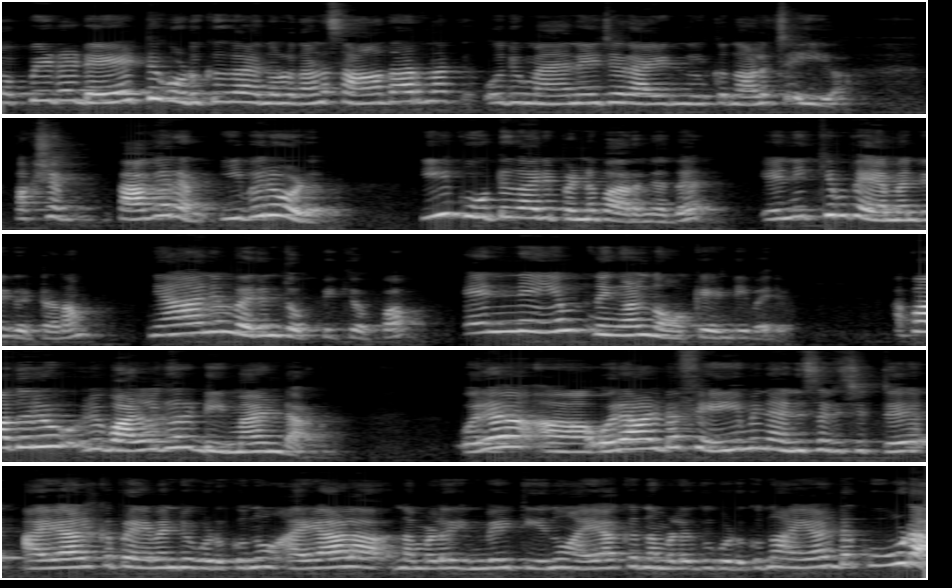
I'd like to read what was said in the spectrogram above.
തൊപ്പിയുടെ ഡേറ്റ് കൊടുക്കുക എന്നുള്ളതാണ് സാധാരണ ഒരു മാനേജറായി നിൽക്കുന്ന ആൾ ചെയ്യുക. പക്ഷെ പകരം ഇവരോട് ഈ കൂട്ടുകാരി പെണ്ണ് പറഞ്ഞത് എനിക്കും പേയ്മെന്റ് കിട്ടണം. ഞാനും വരും തൊപ്പിക്കൊപ്പം. എന്നെയും നിങ്ങൾ നോക്കേണ്ടി വരും. അപ്പൊ അതൊരു ഒരു വൾഗർ ഡിമാൻഡാണ് ഒരു ഒരാളുടെ ഫെയിമിനനുസരിച്ചിട്ട് അയാൾക്ക് പേയ്മെന്റ് കൊടുക്കുന്നു അയാൾ നമ്മൾ ഇൻവൈറ്റ് ചെയ്യുന്നു അയാൾക്ക് നമ്മൾ ഇത് കൊടുക്കുന്നു അയാളുടെ കൂടെ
